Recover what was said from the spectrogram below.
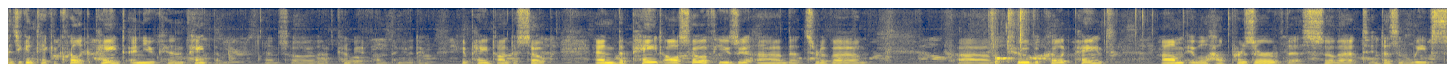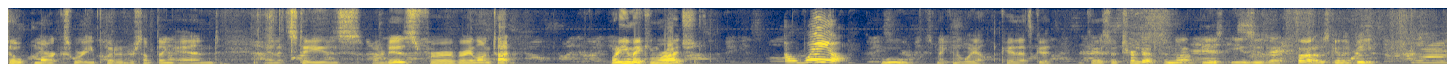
is you can take acrylic paint and you can paint them. And so that can be a fun thing to do. You can paint onto soap. And the paint also, if you use uh, that sort of a, uh, tube acrylic paint, um, it will help preserve this so that it doesn't leave soap marks where you put it or something and and it stays what it is for a very long time. What are you making, Raj? A whale. Ooh, he's making a whale. Okay, that's good. Okay, so it turned out to not be as easy as I thought it was going to be yeah.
